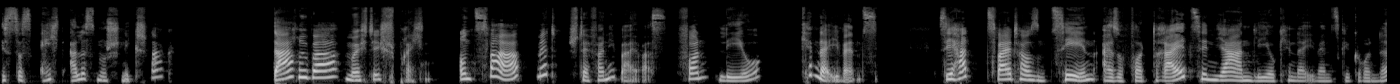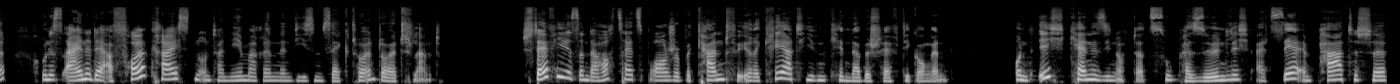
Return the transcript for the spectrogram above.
ist das echt alles nur Schnickschnack? Darüber möchte ich sprechen. Und zwar mit Stefanie Balvers von Leo Kinderevents. Sie hat 2010, also vor 13 Jahren, Leo Kinderevents gegründet und ist eine der erfolgreichsten Unternehmerinnen in diesem Sektor in Deutschland. Steffi ist in der Hochzeitsbranche bekannt für ihre kreativen Kinderbeschäftigungen. Und ich kenne sie noch dazu persönlich als sehr empathische,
